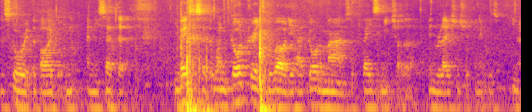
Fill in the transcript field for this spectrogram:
the story of the Bible, and, and he said that he basically said that when God created the world, you had God and man sort of facing each other in relationship, and it was you know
